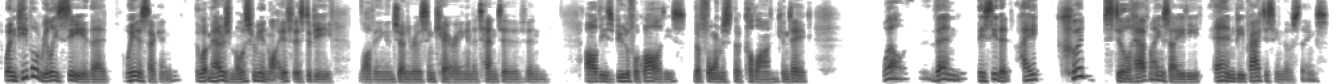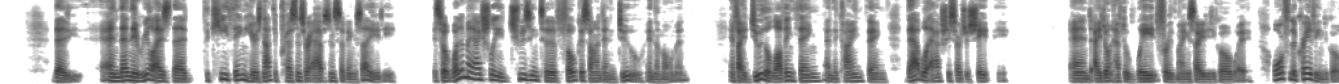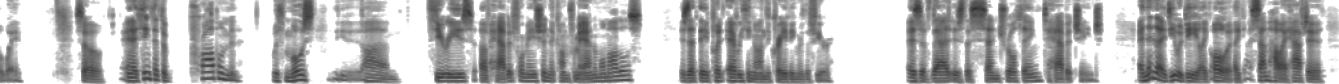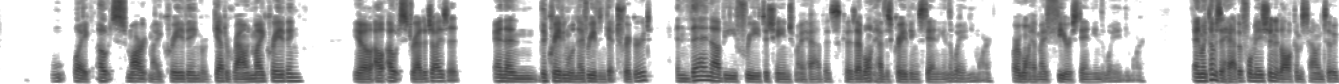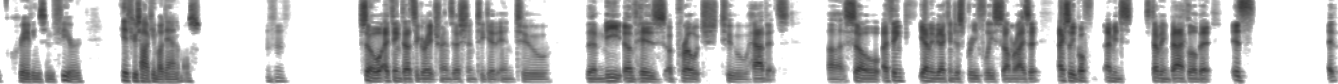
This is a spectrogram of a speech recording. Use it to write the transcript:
When people really see that, wait a second, that what matters most for me in life is to be loving and generous and caring and attentive and all these beautiful qualities, the forms the kalon can take, well, then they see that I could still have my anxiety and be practicing those things. That, and then they realize that the key thing here is not the presence or absence of anxiety. It's what, what am I actually choosing to focus on and do in the moment? If I do the loving thing and the kind thing, that will actually start to shape me and I don't have to wait for my anxiety to go away or for the craving to go away. So, and I think that the problem with most um, theories of habit formation that come from animal models is that they put everything on the craving or the fear as if that is the central thing to habit change. And then the idea would be like, oh, like somehow I have to like outsmart my craving or get around my craving you know, I'll out strategize it. And then the craving will never even get triggered. And then I'll be free to change my habits because I won't have this craving standing in the way anymore, or I won't have my fear standing in the way anymore. And when it comes to habit formation, it all comes down to cravings and fear if you're talking about animals. Mm-hmm. So I think that's a great transition to get into the meat of his approach to habits. Uh, so I think, yeah, maybe I can just briefly summarize it. Actually, both, I mean, stepping back a little bit, it's,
